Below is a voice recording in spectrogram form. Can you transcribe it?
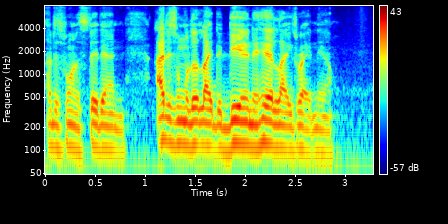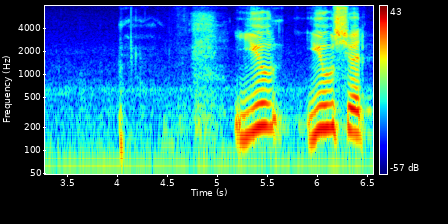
I just want to stay down. I just want to look like the deer in the headlights right now. you you should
